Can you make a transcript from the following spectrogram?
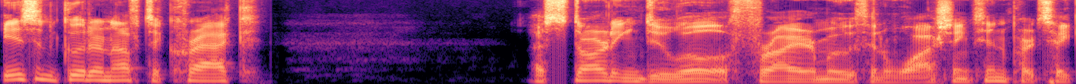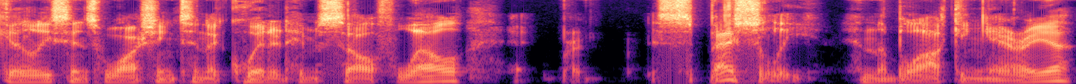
isn't good enough to crack a starting duo of Freiermuth and Washington, particularly since Washington acquitted himself well, especially in the blocking area,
